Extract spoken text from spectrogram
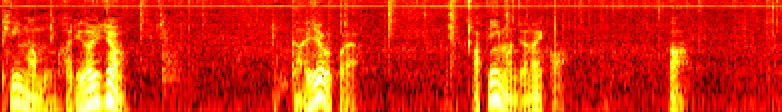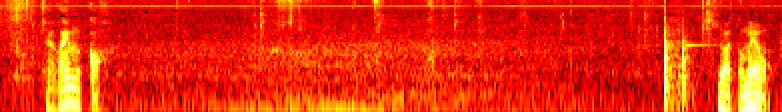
ピーマンもガリガリじゃん。大丈夫これ。あ、ピーマンじゃないか。あ、じゃがいもか。火は止めよう。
